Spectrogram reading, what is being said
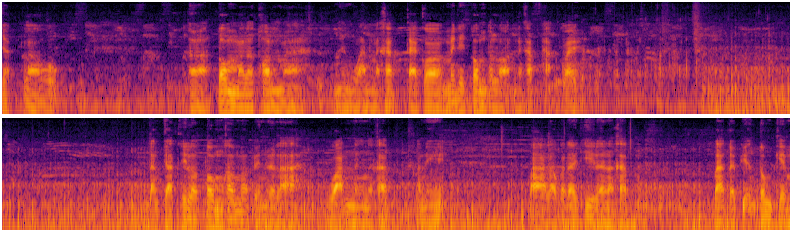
จากเราต้มมาราธอนมาหนึ่งวันนะครับ แต่ก็ไม่ได้ต้มตลอดนะครับพักไว้ หลังจากที่เราต้มเข้ามาเป็นเวลาวันหนึ่งนะครับอันนี้ปลาเราก็ได้ที่แล้วนะครับปลาตะเพียนต้มเค็ม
